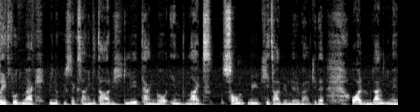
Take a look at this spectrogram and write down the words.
Fleetwood Mac 1987 tarihli Tango in the Night son büyük hit albümleri belki de. O albümden yine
